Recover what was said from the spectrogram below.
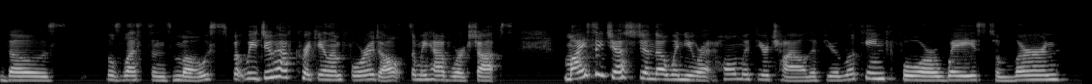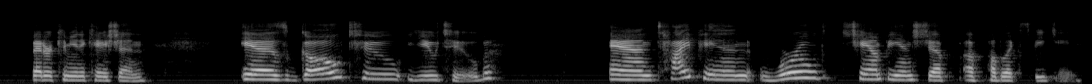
those those lessons most. But we do have curriculum for adults and we have workshops. My suggestion though when you're at home with your child, if you're looking for ways to learn better communication, is go to YouTube and type in World Championship of Public Speaking.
